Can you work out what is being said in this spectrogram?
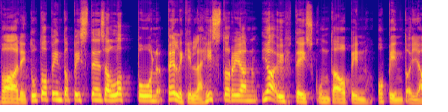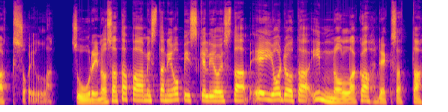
vaaditut opintopisteensä loppuun pelkillä historian ja yhteiskuntaopin opintojaksoilla. Suurin osa tapaamistani opiskelijoista ei odota innolla kahdeksatta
